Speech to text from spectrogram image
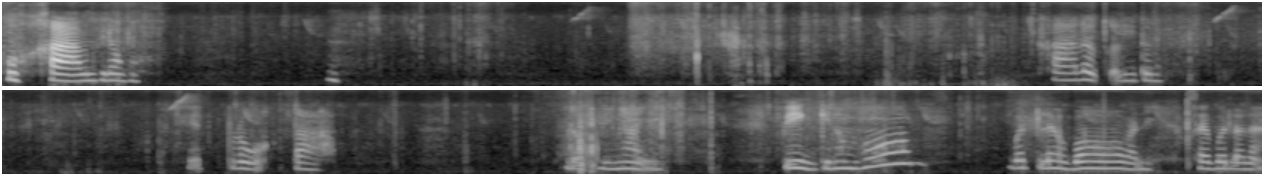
โอ้ขามันพี่น้องโอ้ คา เลิกอะไรตุนเห็ดปลวกตาบดอกใหญ่ๆปิ้งกินหอมๆเบิดแล้วบอวันนี้ใส่เบิดแล้วนะ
